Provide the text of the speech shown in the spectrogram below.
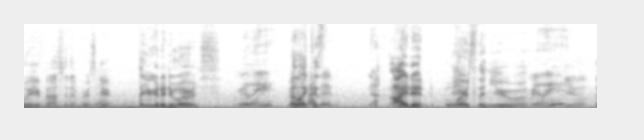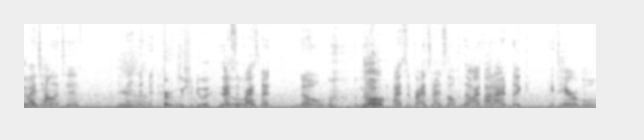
way faster than first Yeah. gear? How you gonna do worse? Really? Or, like, I 'cause- did. No. I did worse than you. Really? Yeah. I Am I talented? worse. Talented? Yeah. Or we should do a hill. I surprised my. No. No? I surprised myself though. I thought I'd like be terrible.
